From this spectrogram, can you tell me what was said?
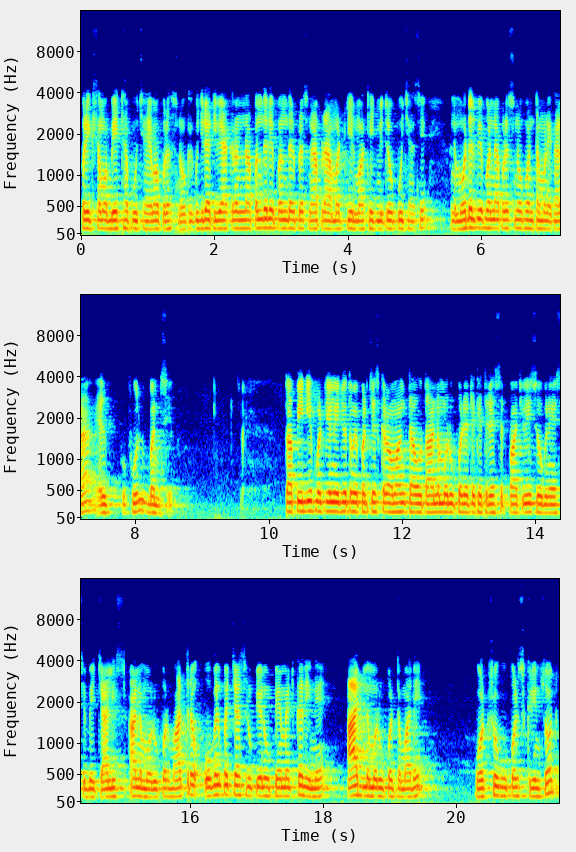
પરીક્ષામાં બેઠા પૂછાય એવા પ્રશ્નો કે ગુજરાતી વ્યાકરણના પંદરે પંદર પ્રશ્ન આપણા આ મટીરિયલમાંથી જ મિત્રો પૂછાશે અને મોડલ પેપરના પ્રશ્નો પણ તમને ઘણા હેલ્પફુલ બનશે. તો આ પીડીએફ મટીરિયલને જો તમે પરચેસ કરવા માંગતા હો તો આ નંબર ઉપર એટલે કે ત્રેસઠ પાંચ વીસ ઓગણએંસી બે ચાલીસ આ નંબર ઉપર માત્ર ઓગણપચાસ રૂપિયાનું પેમેન્ટ કરીને આ જ નંબર ઉપર તમારે વોટ્સઅપ ઉપર સ્ક્રીનશોટ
